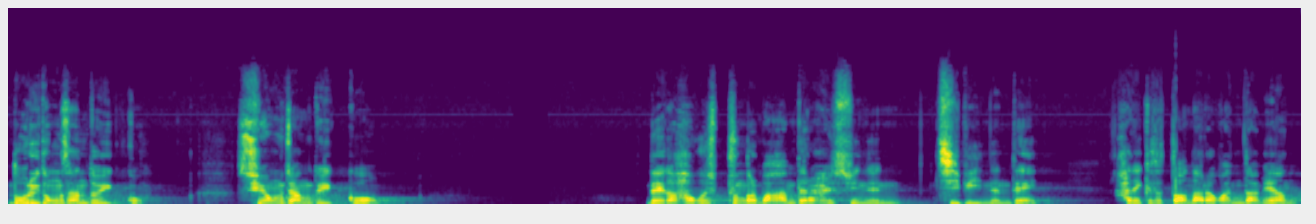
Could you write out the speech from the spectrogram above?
놀이동산도 있고 수영장도 있고 내가 하고 싶은 걸 마음대로 할 수 있는 집이 있는데 하나님께서 떠나라고 한다면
